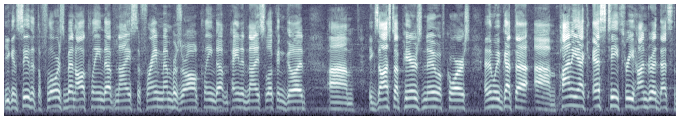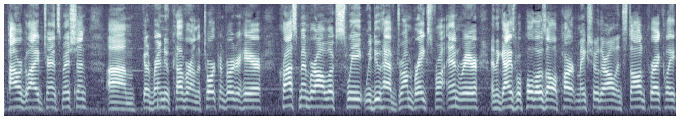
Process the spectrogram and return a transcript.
You can see that the floors been all cleaned up nice. The frame members are all cleaned up and painted nice, looking good. Um, exhaust up here is new, of course. And then we've got the um, Pontiac ST300. That's the Power Glide transmission. Um, got a brand new cover on the torque converter here. Cross member all looks sweet. We do have drum brakes front and rear, and the guys will pull those all apart, make sure they're all installed correctly,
